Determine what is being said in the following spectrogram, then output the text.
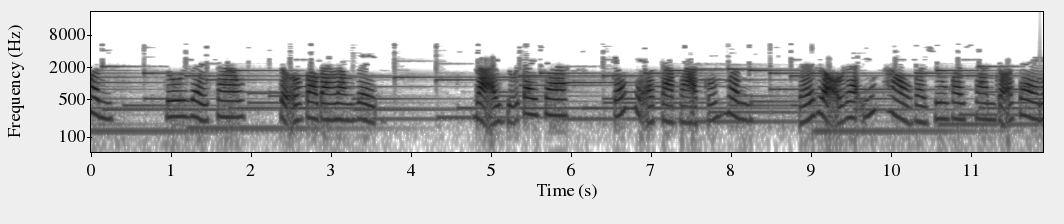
mình, lui về sau, tựa vào bàn làm việc. Lại duỗi tay ra, kéo nhẹ cà vạt của mình, để lộ ra yết hầu và xương quai xanh rõ ràng.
